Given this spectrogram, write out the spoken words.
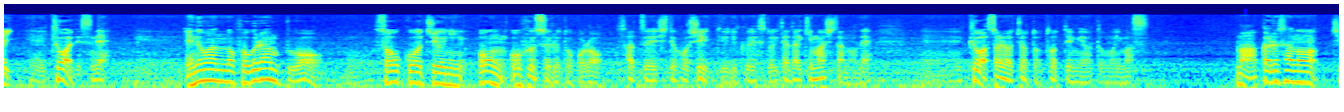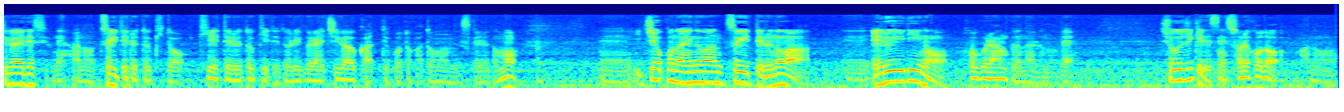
はい、えー、今日はですね、え、N1 のフォグランプを走行中にオンオフするところ撮影してほしいっていうリクエストをいただきましたので、えー、今日はそれをちょっと撮ってみようと思います。まあ明るさの違いですよね。あのついてる時と消えてる時でどれぐらい違うかっていうことかと思うんですけれども、えー、一応この N1 ついてるのは、え、LED のフォグランプになるので正直ですねそれほど、あの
